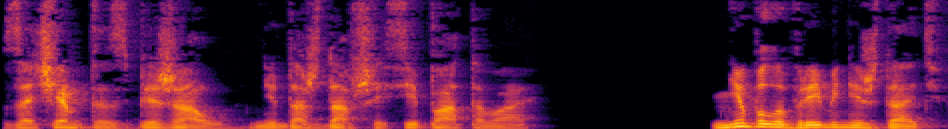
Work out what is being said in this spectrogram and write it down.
Зачем ты сбежал, не дождавшись Ипатова?» Не было времени ждать.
